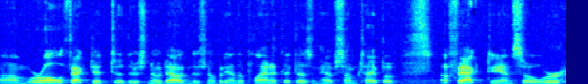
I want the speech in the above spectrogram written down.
um, we're all affected. Uh, there's no doubt, and there's nobody on the planet that doesn't have some type of effect. And so we're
